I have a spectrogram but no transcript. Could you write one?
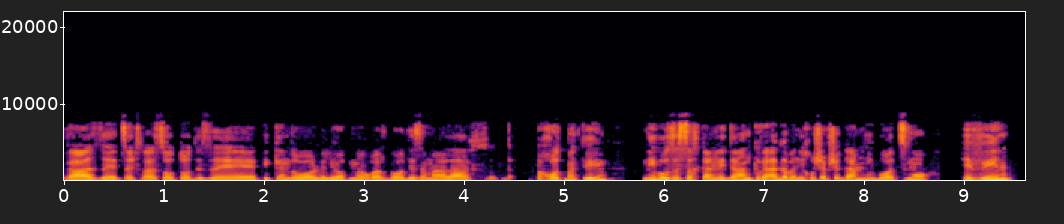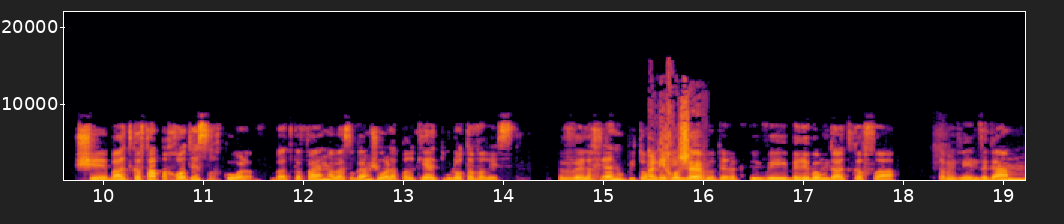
ואז אה, צריך לעשות עוד איזה pick and roll ולהיות מעורב בעוד איזה מהלך פחות מתאים. ניבו זה שחקן לדנק, ואגב אני חושב שגם ניבו עצמו הבין שבהתקפה פחות ישחקו עליו, בהתקפה אין מה לעשות, גם שהוא על הפרקט הוא לא טבארס, ולכן הוא פתאום התחיל חושב... להיות יותר אקטיבי בריבאונד ההתקפה, אתה מבין? זה גם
